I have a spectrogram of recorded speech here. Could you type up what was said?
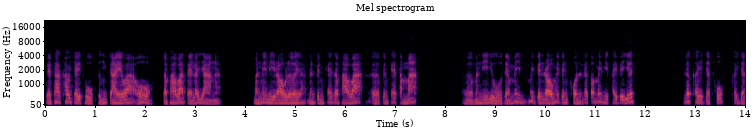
แต่ถ้าเข้าใจถูกถึงใจว่า โอ้ สภาวะแต่ละอย่างอะ มันไม่มีเราเลยอะมันเป็นแค่สภาวะเออเป็นแค่ธรรมะเออมันมีอยู่แต่ไม่ไม่เป็นเราไม่เป็นคน แล้วก็ไม่มีใครไปยึด แล้วใครจะทุกข์ใครจะ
